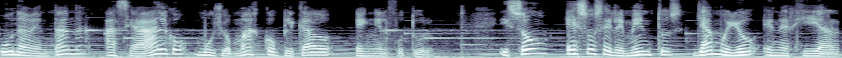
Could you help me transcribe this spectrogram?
una ventana hacia algo mucho más complicado en el futuro. Y son esos elementos, llamo yo energía,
